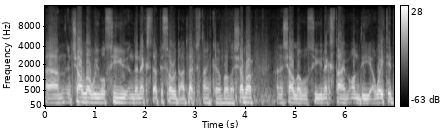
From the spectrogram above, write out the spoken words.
Um, inshallah, we will see you in the next episode. I'd like to thank uh, Brother Shabbar, and inshallah, we'll see you next time on the awaited.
